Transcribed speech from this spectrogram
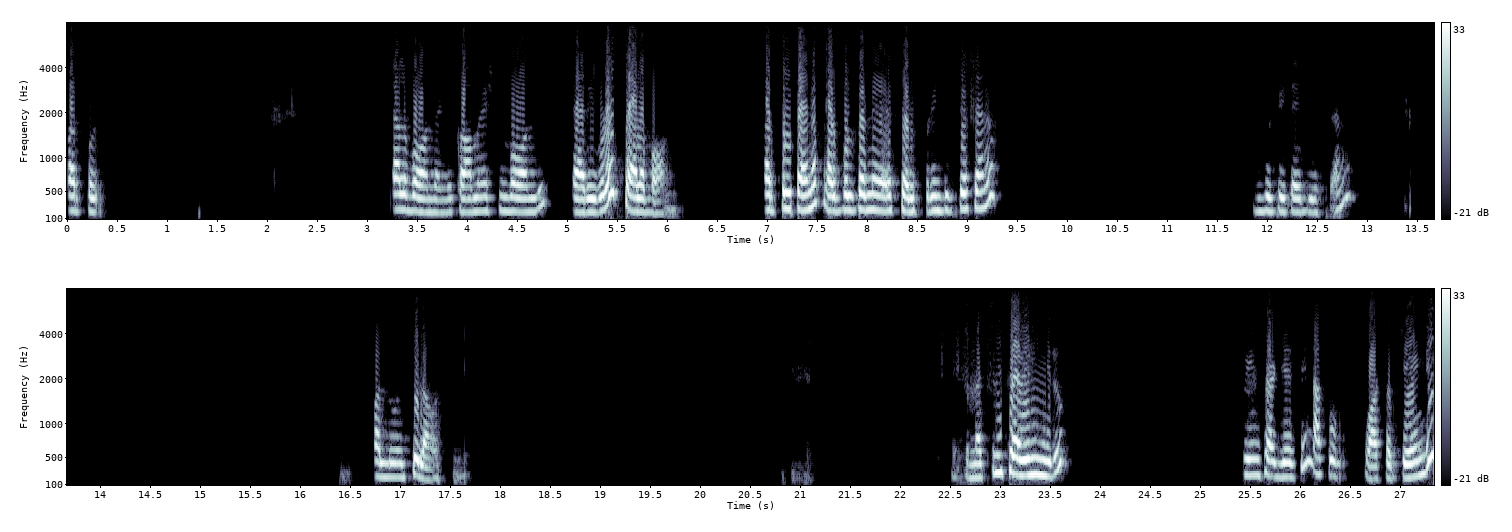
పర్పుల్ చాలా బాగుందండి. కాంబినేషన్ బాగుంది. శారీ కూడా చాలా బాగుంది. పర్పుల్ పైన పర్పుల్ పైన సెల్ఫ్ ప్రింట్ ఇచ్చేసాను. బుట్టి టైప్ ఇస్తాను పళ్ళు వచ్చి ఇలా వస్తుంది. మీకు నచ్చిన శారీని మీరు స్క్రీన్ షాట్ చేసి నాకు వాట్సాప్ చేయండి.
